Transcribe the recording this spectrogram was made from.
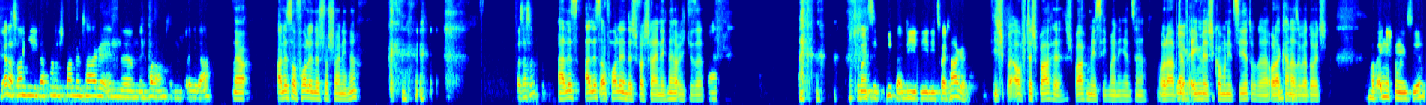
Ja, das waren die, das waren die spannenden Tage in, ähm, in Holland, in Breda. Ja, alles auf Holländisch wahrscheinlich, ne? Was hast du? Alles, alles auf Holländisch wahrscheinlich, ne, habe ich gesagt. Ja. Du meinst die, die, die, die zwei Tage? Die auf der Sprache, sprachmäßig meine ich jetzt, ja. Oder habt ihr auf genau. Englisch kommuniziert oder, oder kann er sogar Deutsch? Auf Englisch kommuniziert.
